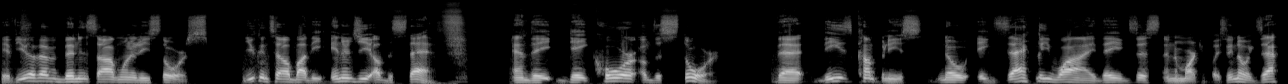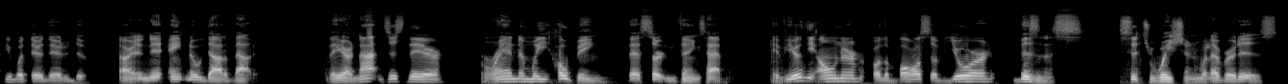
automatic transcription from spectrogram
If you have ever been inside one of these stores, you can tell by the energy of the staff and the decor of the store that these companies know exactly why they exist in the marketplace. They know exactly what they're there to do. All right. And there ain't no doubt about it. They are not just there randomly hoping that certain things happen. If you're the owner or the boss of your business situation, whatever it is,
